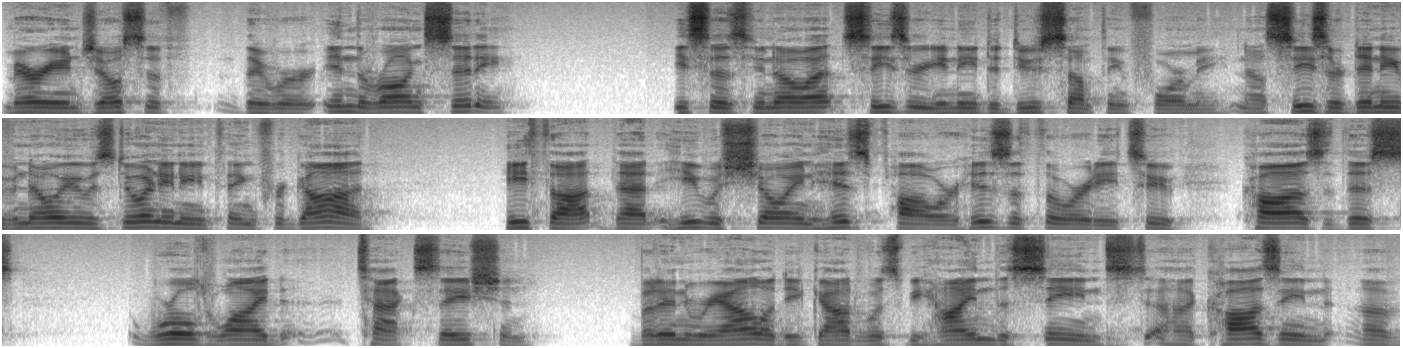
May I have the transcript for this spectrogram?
Mary and Joseph, they were in the wrong city. He says, You know what, Caesar, you need to do something for me. Now, Caesar didn't even know he was doing anything for God. He thought that he was showing his power, his authority to cause this worldwide taxation. But in reality, God was behind the scenes, uh, causing a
